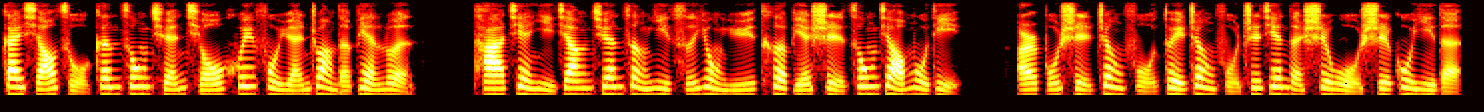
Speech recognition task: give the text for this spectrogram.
该小组跟踪全球恢复原状的辩论。他建议将“捐赠”一词用于特别是宗教目的，而不是政府对政府之间的事务是故意的，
